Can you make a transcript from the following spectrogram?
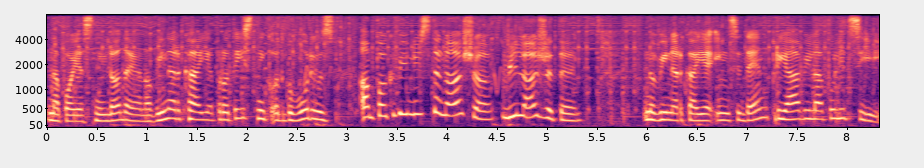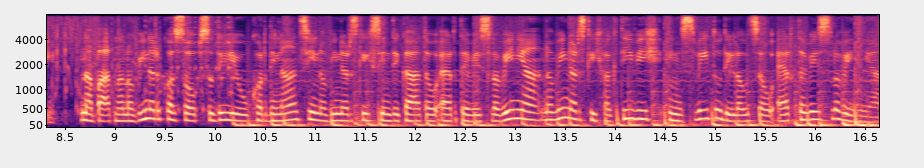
Na pojasnilo, da je novinarka, je protestnik odgovoril z: Ampak vi niste naša, vi lažete. Novinarka je incident prijavila policiji. Napad na novinarko so obsodili v koordinaciji novinarskih sindikatov RTV Slovenija, novinarskih aktivih in svetu delavcev RTV Slovenija.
